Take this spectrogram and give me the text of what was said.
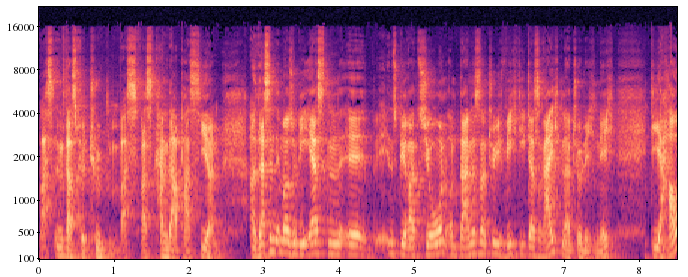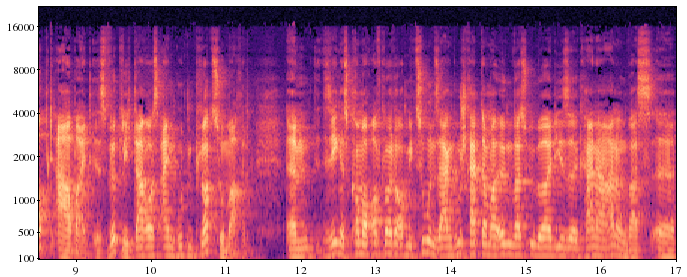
Was sind das für Typen? Was, was kann da passieren? Also das sind immer so die ersten äh, Inspirationen und dann ist natürlich wichtig, das reicht natürlich nicht. Die Hauptarbeit ist wirklich daraus einen guten Plot zu machen. Ähm, deswegen, es kommen auch oft Leute auf mich zu und sagen, du schreib doch mal irgendwas über diese, keine Ahnung was, äh,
